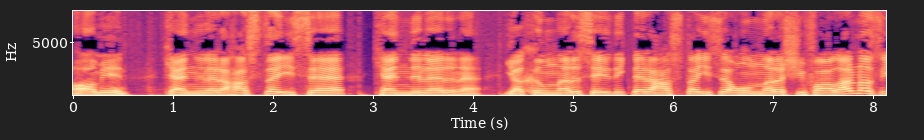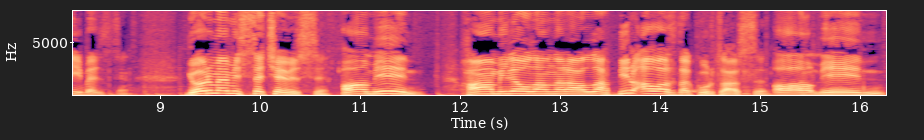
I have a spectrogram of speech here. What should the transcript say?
Amin. Kendileri hasta ise kendilerine, yakınları sevdikleri hasta ise onlara şifalar nasip etsin. Görmemişse çevirsin. Amin. Hamile olanlara Allah bir avazda kurtarsın. Amin.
